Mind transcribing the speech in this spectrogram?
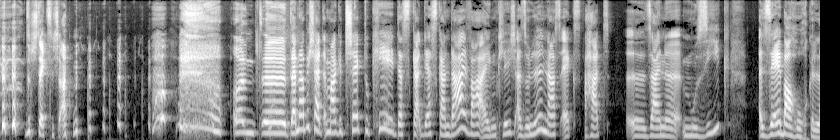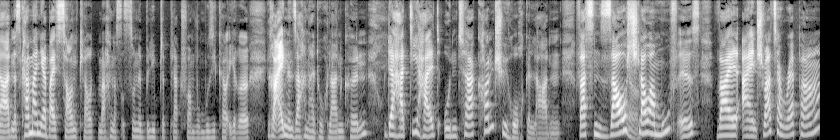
du steckst mich an. Und äh, dann habe ich halt immer gecheckt, okay, das, der Skandal war eigentlich, also Lil Nas X hat äh, seine Musik selber hochgeladen. Das kann man ja bei Soundcloud machen. Das ist so eine beliebte Plattform, wo Musiker ihre, ihre eigenen Sachen halt hochladen können. Und der hat die halt unter Country hochgeladen. Was ein sauschlauer ja. Move ist, weil ein schwarzer Rapper,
